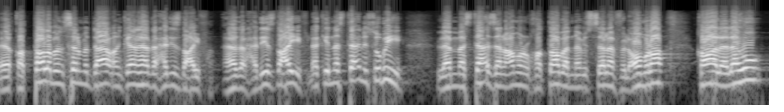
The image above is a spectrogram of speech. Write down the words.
آه، قد طلب النبي صلى الدعاء وإن كان هذا الحديث ضعيفا. هذا الحديث ضعيف لكن نستأنس به. لما استأذن عمر الخطاب النبي صلى الله عليه وسلم في العمرة قال له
